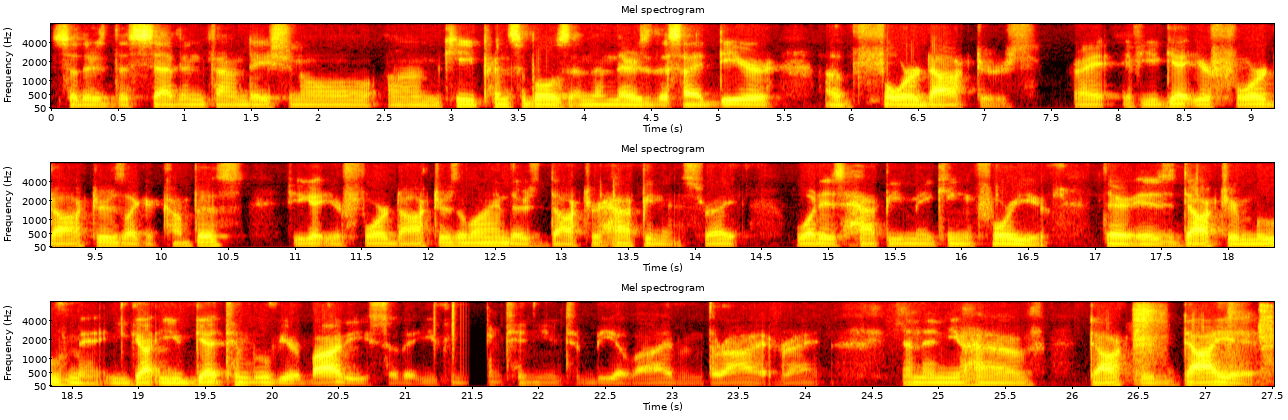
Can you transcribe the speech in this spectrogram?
so there's the seven foundational um, key principles, and then there's this idea of four doctors, right? If you get your four doctors like a compass, if you get your four doctors aligned, there's doctor happiness, right? What is happy making for you? There is doctor movement. You got you get to move your body so that you can continue to be alive and thrive, right? And then you have Dr. Diet,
